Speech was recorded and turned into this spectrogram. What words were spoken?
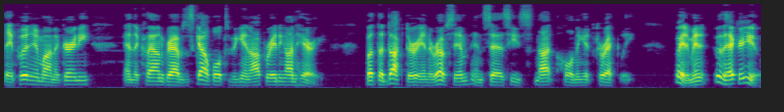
They put him on a gurney, and the clown grabs a scalpel to begin operating on Harry. But the doctor interrupts him and says he's not holding it correctly. Wait a minute, who the heck are you?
